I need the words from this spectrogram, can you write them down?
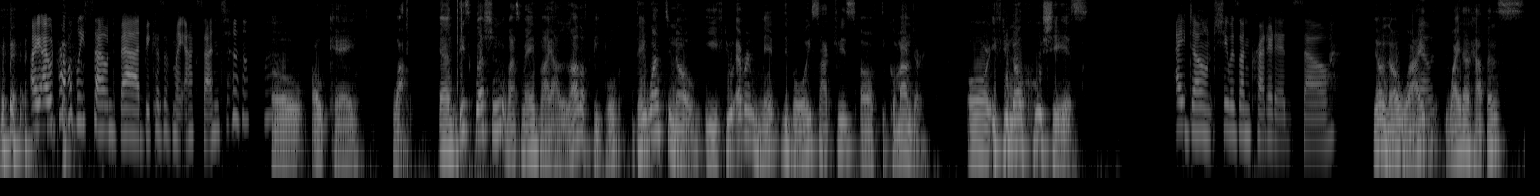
I, I would probably sound bad because of my accent oh, okay. Wow. And this question was made by a lot of people. They want to know if you ever met the voice actress of the commander, or if you know who she is. I don't. She was uncredited, so You don't know why why that happens?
